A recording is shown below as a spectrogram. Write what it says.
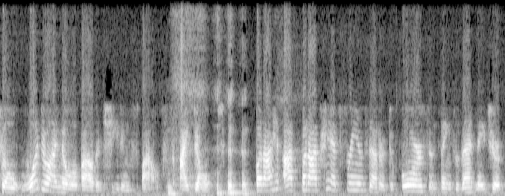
So what do I know about a cheating spouse? I don't. but I, I but I've had friends that are divorced and things of that nature.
